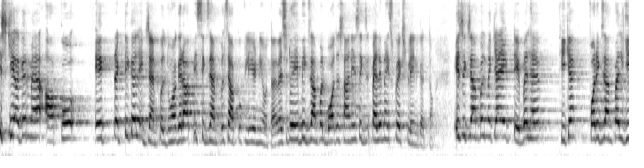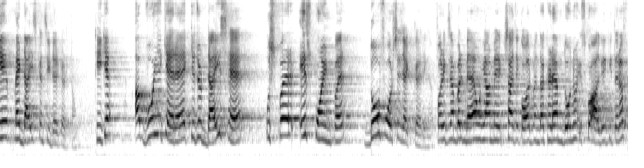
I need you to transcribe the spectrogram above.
इसकी अगर मैं आपको एक प्रैक्टिकल एग्ज़ाम्पल दूँ, अगर आप इस एग्ज़ाम्पल से आपको क्लियर नहीं होता है वैसे तो ये भी एग्ज़ाम्पल बहुत आसानी से पहले मैं इसको एक्सप्लेन करता हूँ इस एग्ज़ाम्पल में क्या एक टेबल है, ठीक है फॉर एग्ज़ाम्पल ये मैं डाइस कंसीडर करता हूँ, ठीक है अब वो ये कह रहा है कि जो डाइस है, उस पर, इस पॉइंट पर दो फोर्सेज एक्ट कर रही हैं। फॉर एग्ज़ाम्पल मैं हूँ यहाँ मेरे साथ एक और बंदा खड़ा है, हम दोनों इसको आगे की तरफ़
